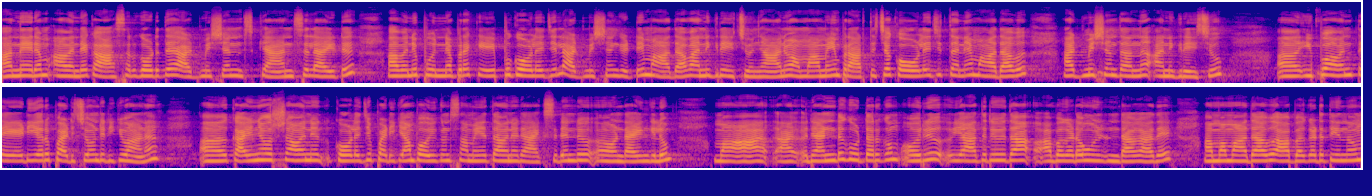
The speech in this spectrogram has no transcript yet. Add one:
അന്നേരം അവന്റെ കാസർഗോഡത്തെ അഡ്മിഷൻ ക്യാൻസലായിട്ട് അവന് പുന്നപ്ര കേപ്പ് കോളേജിൽ അഡ്മിഷൻ കിട്ടി. മാതാവ് അനുഗ്രഹിച്ചു. ഞാനും അമ്മാമ്മയും പ്രാർത്ഥിച്ച കോളേജിൽ തന്നെ മാതാവ് അഡ്മിഷൻ തന്ന് അനുഗ്രഹിച്ചു. ഇപ്പോൾ അവൻ തേർഡ് ഇയർ പഠിച്ചുകൊണ്ടിരിക്കുവാണ് കഴിഞ്ഞ വർഷം അവൻ കോളേജിൽ പഠിക്കാൻ പോയിക്കുന്ന സമയത്ത് അവനൊരു ആക്സിഡന്റ് ഉണ്ടായെങ്കിലും രണ്ട് കൂട്ടർക്കും ഒരു യാതൊരുവിധ അപകടവും ഉണ്ടാകാതെ അമ്മ മാതാവ് അപകടത്തിൽ നിന്നും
